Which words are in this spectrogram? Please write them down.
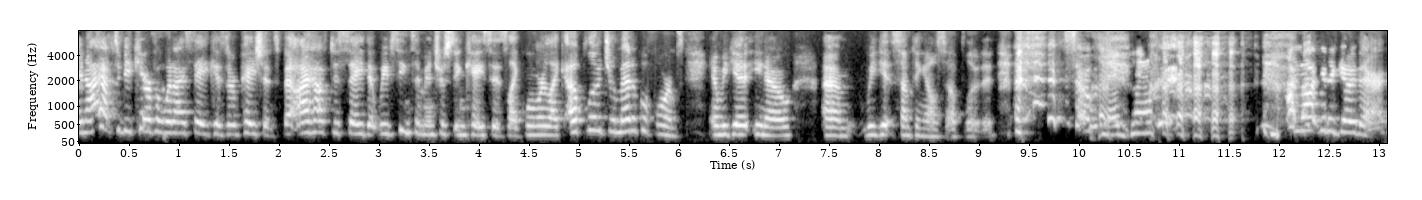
and I have to be careful what I say because they're patients. But I have to say that we've seen some interesting cases, like when we're like, upload your medical forms, and we get, you know, um, we get something else uploaded. so I'm not going to go there.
